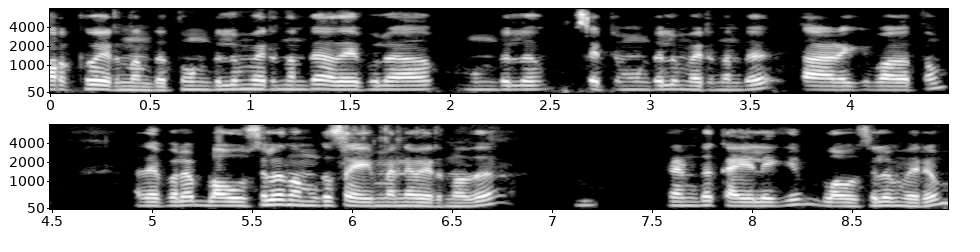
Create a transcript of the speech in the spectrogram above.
വർക്ക് വരുന്നുണ്ട്. തുണ്ടിലും വരുന്നുണ്ട് അതേപോലെ ആ മുണ്ടിലും സെറ്റ് മുണ്ടിലും വരുന്നുണ്ട് താഴേക്ക് ഭാഗത്തും. അതേപോലെ ബ്ലൗസിലും നമുക്ക് സെയിം തന്നെ വരുന്നത്. രണ്ട് കയ്യിലേക്കും ബ്ലൗസിലും വരും.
